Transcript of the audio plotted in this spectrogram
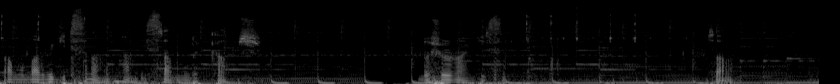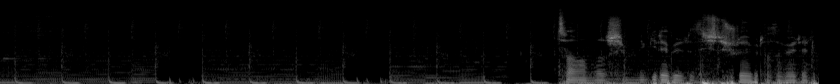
Tam bunlar bir gitsin abi. Ha İstanbul'da kalmış. Da şuradan girsin. Tamam. Tamamdır şimdi girebiliriz işte şuraya biraz verelim.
